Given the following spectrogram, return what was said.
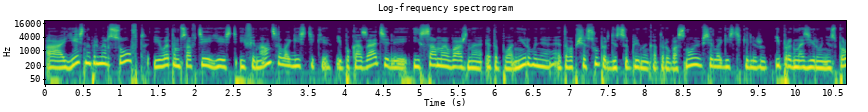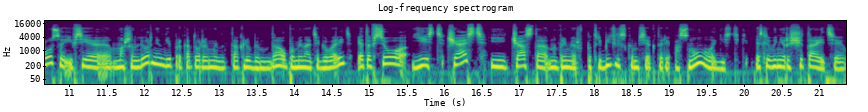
А есть, например, софт, и в этом софте есть и финансы логистики, и показатели, и самое важное – это планирование. Это вообще супердисциплина, которая в основе всей логистики лежит. И прогнозирование спроса, и все машин-лернинги, про которые мы так любим да, упоминать и говорить. Это все есть часть, и часто, например, в потребительском секторе основа логистики. Если вы не рассчитаете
